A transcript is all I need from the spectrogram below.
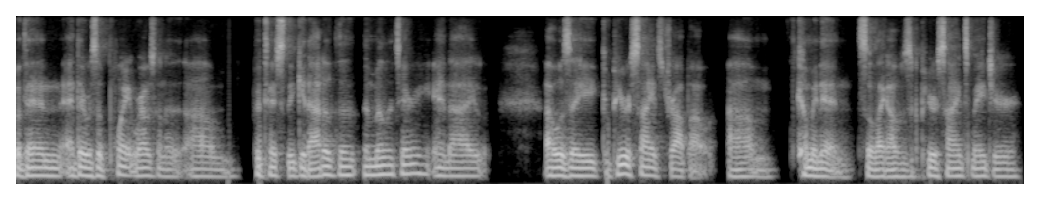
but then there was a point where I was going to um, potentially get out of the, the military, and I I was a computer science dropout um, coming in. So like I was a computer science major.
